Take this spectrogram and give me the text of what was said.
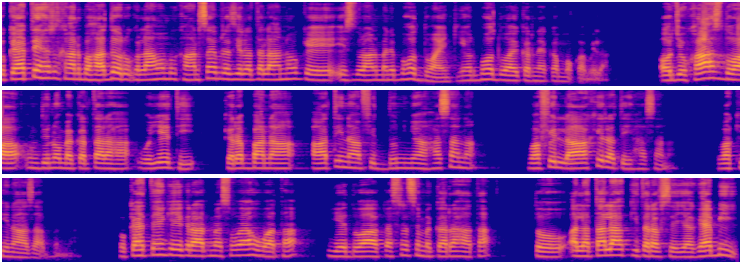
तो कहते हैं हज़रत खान बहादुर गुलाम मोहम्मद खान साहब रज़ी अल्लाह के इस दौरान मैंने बहुत दुआएँ की और बहुत दुआएँ करने का मौका मिला। और जो ख़ास दुआ उन दिनों में करता रहा, वो ये थी कि रब्बाना आतिना फ़ि दुनिया हसना। वफ़िल आखिरती हसना वकीना आज़ाब बनना। वो कहते हैं कि एक रात में सोया हुआ था, ये दुआ कसरत से मैं कर रहा था तो अल्लाह ताला की तरफ़ से यह गैबी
